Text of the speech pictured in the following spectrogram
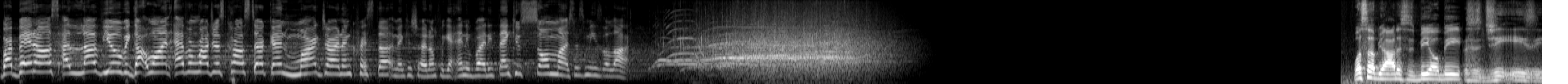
Barbados, I love you. We got one. Evan Rogers, Carl Sturken, Marc Jordan, Krista, making sure I don't forget anybody. Thank you so much. This means a lot. What's up, y'all? This is B.O.B. This is G-Eazy.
